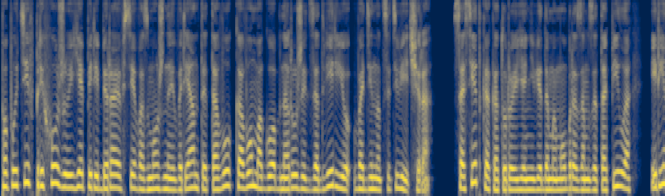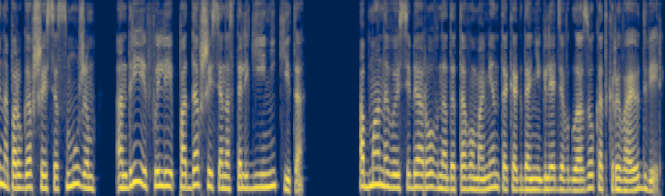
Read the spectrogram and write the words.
По пути в прихожую я перебираю все возможные варианты того, кого могу обнаружить за дверью в одиннадцать вечера. Соседка, которую я неведомым образом затопила, Ирина, поругавшаяся с мужем, Андреев или поддавшийся ностальгии Никита. Обманываю себя ровно до того момента, когда, не глядя в глазок, открываю дверь.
